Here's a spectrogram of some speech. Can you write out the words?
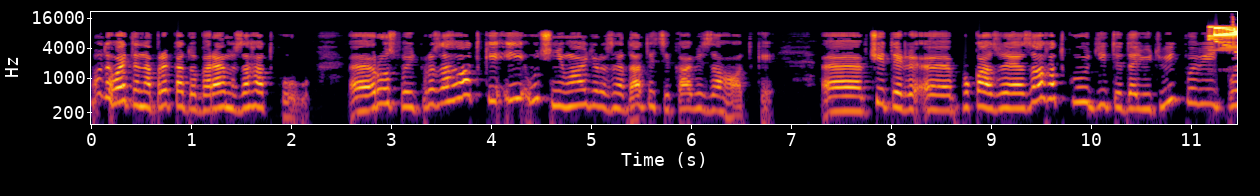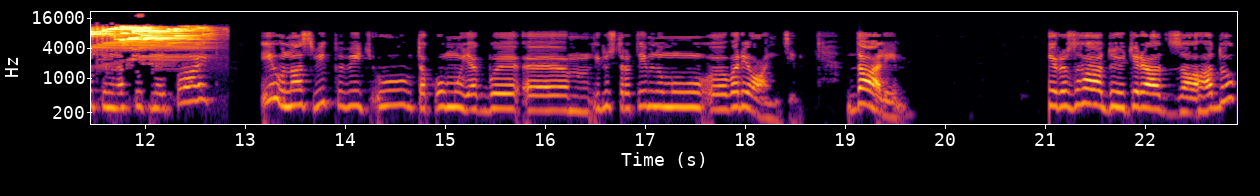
Ну, давайте, наприклад, оберемо загадкову. Е, Розповідь про загадки, і учні мають розгадати цікаві загадки. Е, Вчитель показує загадку, діти дають відповідь, потім наступний слайд, і у нас відповідь у такому якби ем, ілюстративному варіанті. Далі розгадують ряд загадок,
